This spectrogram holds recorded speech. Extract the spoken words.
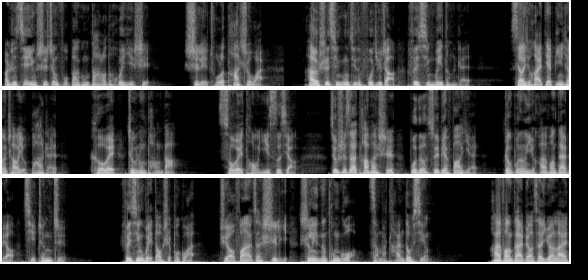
而是借用市政府办公大楼的会议室。市里除了他之外，还有市轻工局的副局长费行伟等人。香雪海淀冰箱厂有八人，可谓阵容庞大。所谓统一思想，就是在谈判时不得随便发言，更不能与韩方代表起争执。费行伟倒是不管，只要方案在市里、省里能通过，怎么谈都行。韩方代表在原来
